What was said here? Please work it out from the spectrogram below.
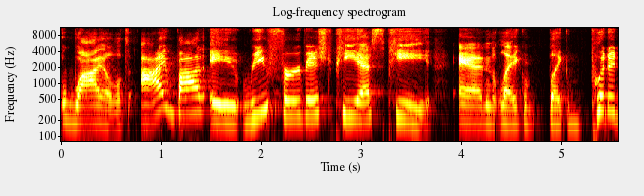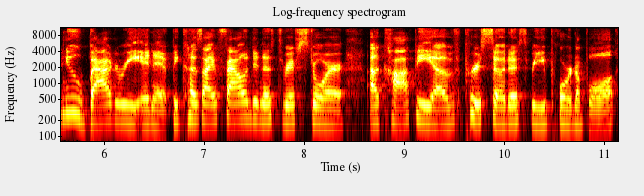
wild. I bought a refurbished PSP and like like put a new battery in it because I found in a thrift store a copy of Persona 3 Portable.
